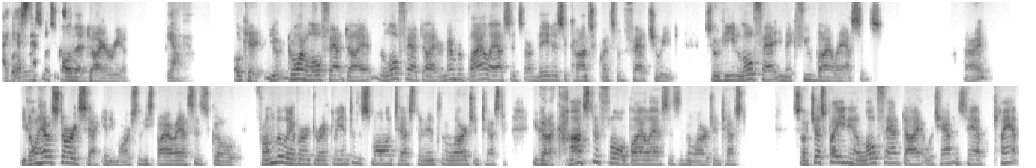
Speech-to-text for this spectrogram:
I well, guess let's, let's call that diarrhea. Yeah. Okay, you go on a low fat diet. The low fat diet, remember, bile acids are made as a consequence of the fat you eat. So if you eat low fat, you make few bile acids. All right. You don't have a storage sac anymore. So these bile acids go from the liver directly into the small intestine, into the large intestine. You've got a constant flow of bile acids in the large intestine. So just by eating a low fat diet, which happens to have plant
